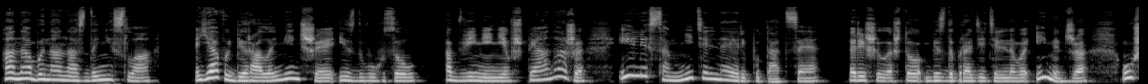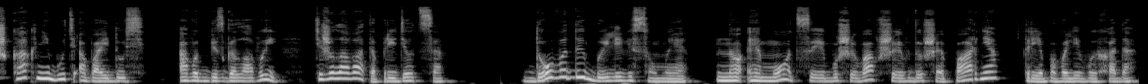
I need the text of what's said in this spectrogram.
«Она бы на нас донесла. Я выбирала меньшее из двух зол – обвинение в шпионаже или сомнительная репутация. Решила, что без добродетельного имиджа уж как-нибудь обойдусь. А вот без головы тяжеловато придется». Доводы были весомые, но эмоции, бушевавшие в душе парня, требовали выхода.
